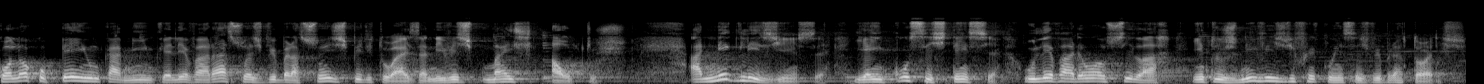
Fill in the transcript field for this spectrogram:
coloca o pé em um caminho que elevará suas vibrações espirituais a níveis mais altos. A negligência e a inconsistência o levarão a oscilar entre os níveis de frequências vibratórias.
